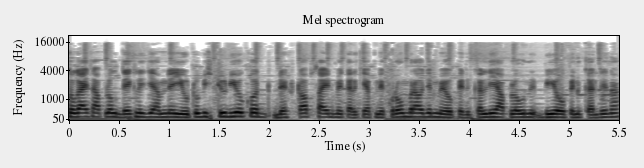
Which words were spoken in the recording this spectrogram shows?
तो गाइस आप लोग देख लीजिए हमने यूट्यूब स्टूडियो को डेस्कटॉप साइड में करके अपने क्रोम ब्राउज़र में ओपन कर लिया। आप लोग भी ओपन कर लेना।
